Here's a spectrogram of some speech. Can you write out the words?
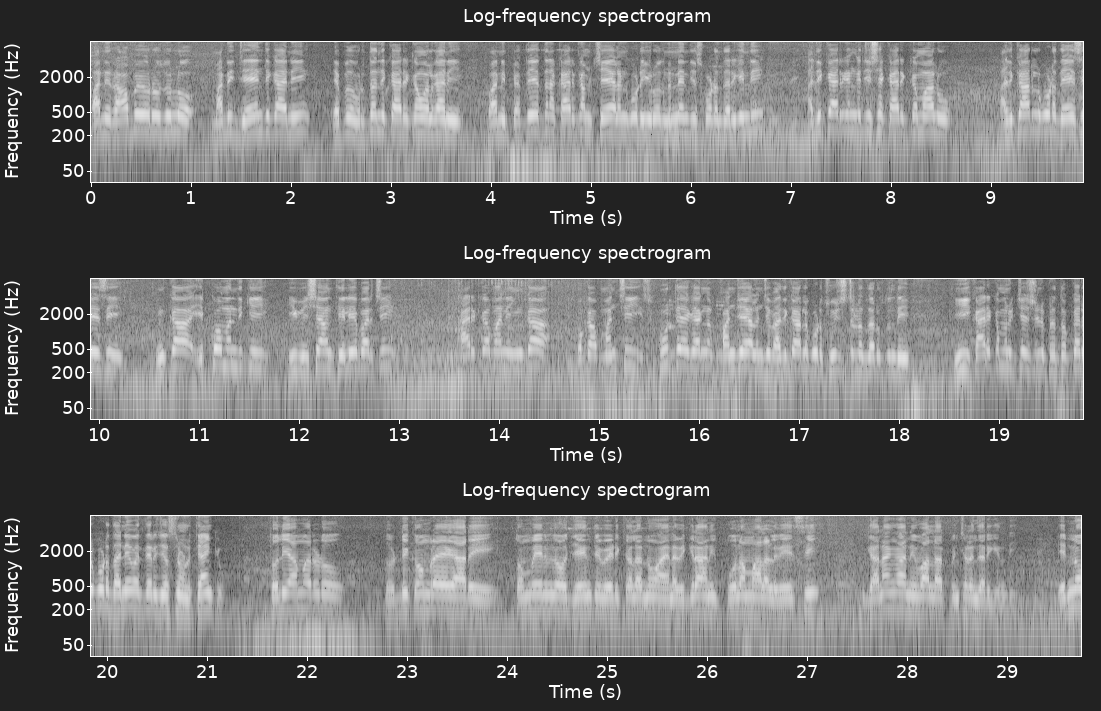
వారిని రాబోయే రోజుల్లో మరి జయంతి కానీ లేకపోతే వృద్ధంతి కార్యక్రమాలు కానీ వారిని పెద్ద ఎత్తున కార్యక్రమం చేయాలని కూడా ఈరోజు నిర్ణయం తీసుకోవడం జరిగింది. అధికారికంగా చేసే కార్యక్రమాలు అధికారులు కూడా దయచేసి ఇంకా ఎక్కువ మందికి ఈ విషయాన్ని తెలియపరిచి కార్యక్రమాన్ని ఇంకా ఒక మంచి స్ఫూర్తిదాయకంగా పనిచేయాలని చెప్పి అధికారులు కూడా సూచించడం జరుగుతుంది. ఈ కార్యక్రమం ఇచ్చేసిన ప్రతి ఒక్కరికి కూడా ధన్యవాదాలు తెలియజేస్తున్నాను. థ్యాంక్ యూ తొలి అమరుడు దొడ్డి కొమరయ్య గారి తొంభై ఎనిమిదవ జయంతి వేడుకలను ఆయన విగ్రహానికి పూలమాలలు వేసి ఘనంగా నివాళులర్పించడం జరిగింది. ఎన్నో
